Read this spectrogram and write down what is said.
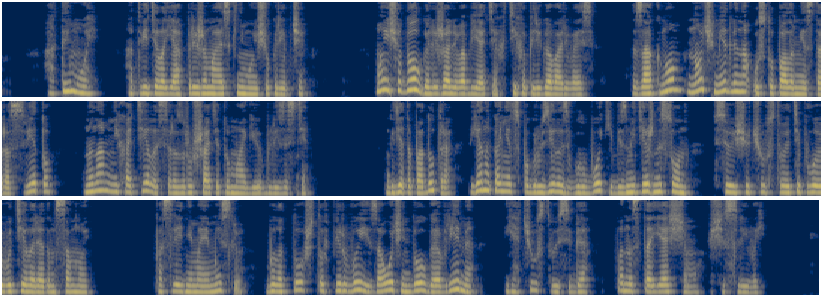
«А ты мой», — ответила я, прижимаясь к нему еще крепче. Мы еще долго лежали в объятиях, тихо переговариваясь. За окном ночь медленно уступала место рассвету, но нам не хотелось разрушать эту магию близости. Где-то под утро я, наконец, погрузилась в глубокий, безмятежный сон, все еще чувствуя тепло его тела рядом со мной. Последней моей мыслью было то, что впервые за очень долгое время я чувствую себя по-настоящему счастливой.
